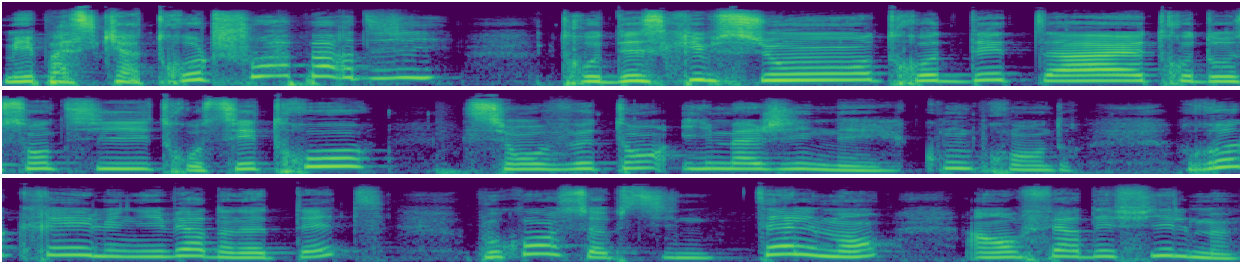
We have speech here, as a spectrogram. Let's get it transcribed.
Mais parce qu'il y a trop de choix, pardi Trop de descriptions, trop de détails, trop de ressentis, trop c'est trop si on veut tant imaginer, comprendre, recréer l'univers dans notre tête, pourquoi on s'obstine tellement à en faire des films?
